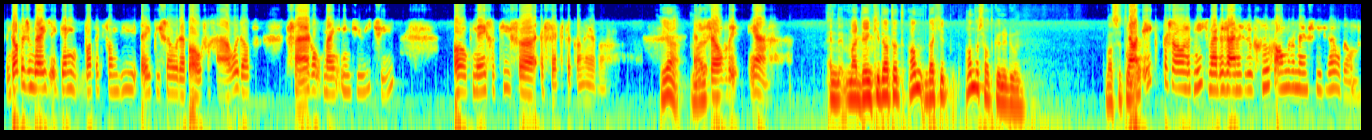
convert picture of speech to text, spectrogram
En dat is een beetje, ik denk, wat ik van die episode heb overgehouden. Dat varen op mijn intuïtie ook negatieve effecten kan hebben. Ja, maar... En hetzelfde, ja. En, maar denk je dat, het an, dat je het anders had kunnen doen? Was het nou, ik persoonlijk niet, maar er zijn natuurlijk genoeg andere mensen die het wel doen.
